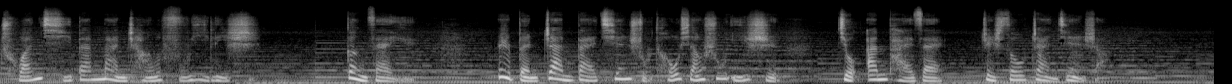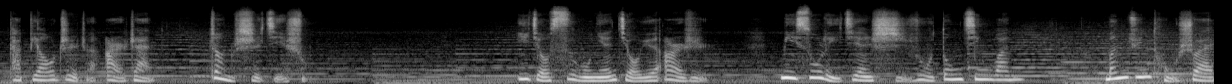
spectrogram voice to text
传奇般漫长的服役历史，更在于日本战败签署投降书仪式就安排在这艘战舰上，它标志着二战正式结束。一九四五年九月二日。密苏里舰驶入东京湾，盟军统帅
